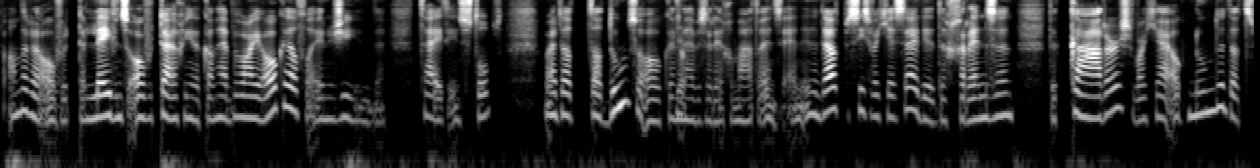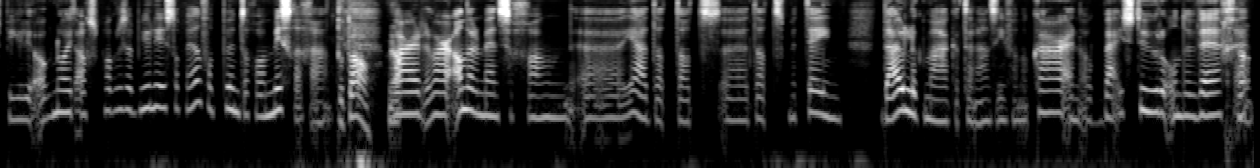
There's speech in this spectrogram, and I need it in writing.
andere over, de levensovertuigingen kan hebben, waar je ook heel veel energie en de tijd in stopt. Maar dat, dat doen ze ook en ja. hebben ze regelmatig. En, en, inderdaad, precies wat jij zei, de, de, grenzen, de kaders, wat jij ook noemde, dat is bij jullie ook nooit afgesproken. Dus op jullie is het op heel veel punten gewoon misgegaan. Totaal. Ja. Waar, waar andere mensen gewoon, uh, ja, dat, dat, uh, dat meteen duidelijk maken ten aanzien van elkaar en ook bijsturen onderweg. En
